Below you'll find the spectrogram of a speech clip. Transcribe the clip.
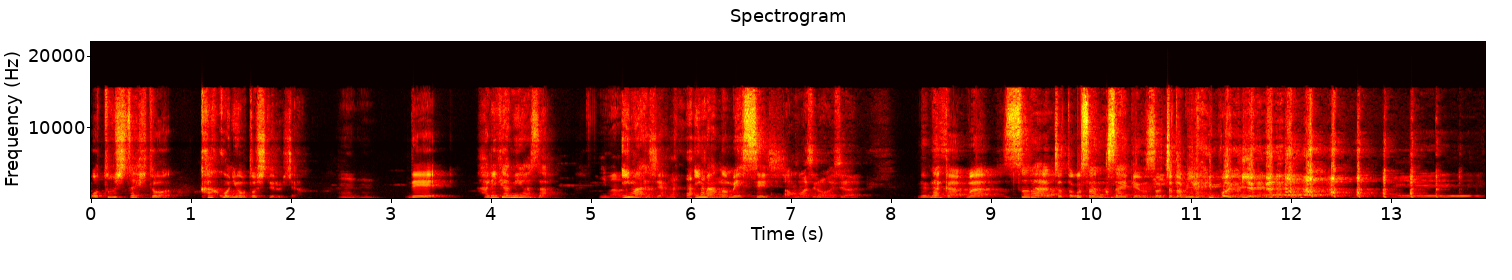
落とした人は過去に落としてるじゃん。うんうん。で、張り紙はさ、今。今じゃん。今のメッセージじあ、ゃん。面白い面白い。で、なんか、まあ、空ちょっとうさんくさいけどさ、ちょっと未来っぽい。いやえ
